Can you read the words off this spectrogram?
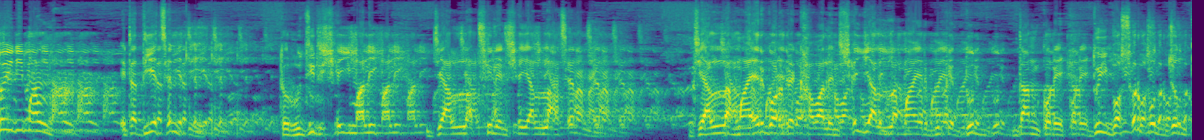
তৈরি মাল না। এটা দিয়েছেন কে? তো রুজির সেই মালিক, যে আল্লাহ ছিলেন, সেই আল্লাহ আছে না নাই? যে আল্লাহ মায়ের গর্বে খাওয়ালেন, সেই আল্লাহ মায়ের বুকে দুধ দান করে দুই বছর পর্যন্ত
